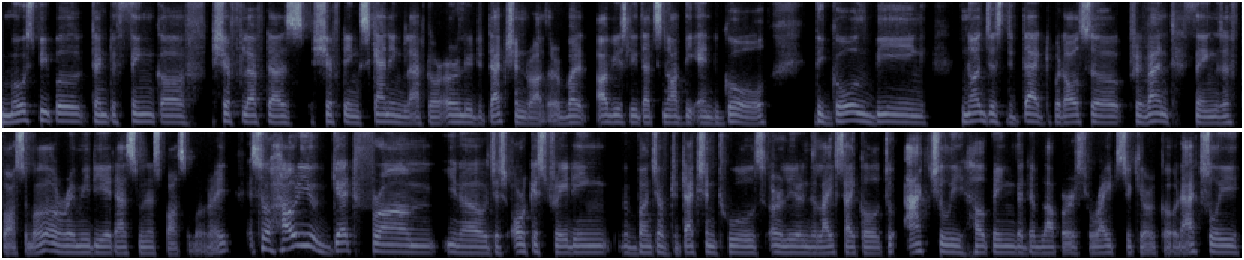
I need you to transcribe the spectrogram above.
most people tend to think of shift left as shifting scanning left or early detection rather but obviously that's not the end goal the goal being not just detect but also prevent things if possible or remediate as soon as possible right? So how do you get from you know just orchestrating a bunch of detection tools earlier in the life cycle to actually helping the developers write secure code actually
